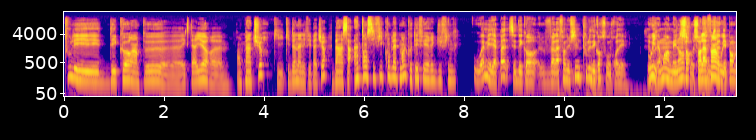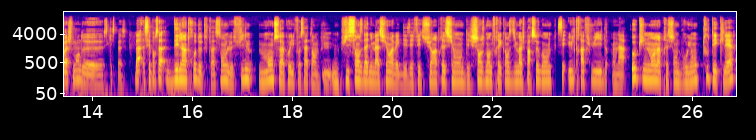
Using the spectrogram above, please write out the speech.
tous les décors un peu euh, extérieurs euh, en peinture, qui, qui donnent un effet peinture, ben ça intensifie complètement le côté féerique du film. Ouais, mais il n'y a pas ces décors. Vers la fin du film, tous les décors sont en 3D. C'est Oui. vraiment un mélange. Sur- la film. fin, ça oui. dépend vachement de ce qui se passe. Bah, c'est pour ça, dès l'intro, de toute façon, le film montre ce à quoi il faut s'attendre. Mm. Une puissance d'animation avec des effets de surimpression, des changements de fréquence d'image par seconde, c'est ultra fluide, on n'a aucunement l'impression de brouillon, tout est clair,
